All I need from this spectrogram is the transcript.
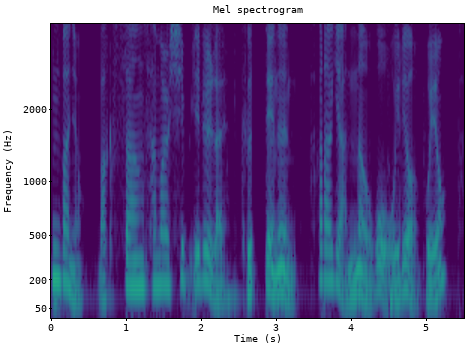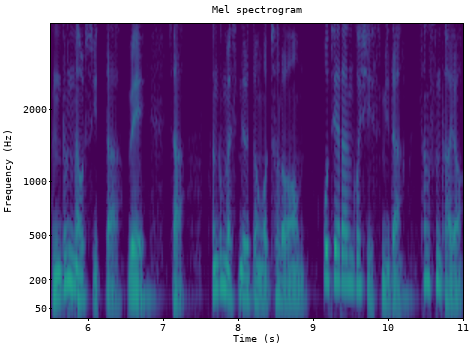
선반영 막상 3월 11일 날 그때는 하락이 안 나오고 오히려 뭐예요? 반등 나올 수 있다. 왜? 자, 방금 말씀드렸던 것처럼 호재라는 것이 있습니다. 상승 가요.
